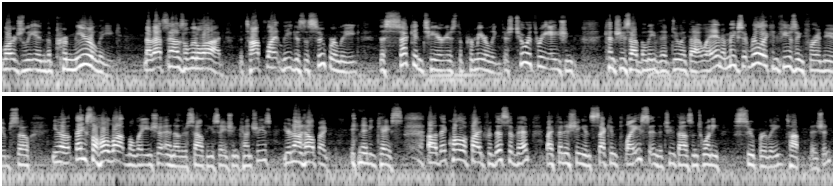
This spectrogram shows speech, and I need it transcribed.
largely in the Premier League Now, that sounds a little odd. The top flight league is the Super League, the second tier is the Premier League. There's two or three Asian countries, I believe, that do it that way, and it makes it really confusing for a noob. So, you know, thanks a whole lot, Malaysia and other Southeast Asian countries. You're not helping in any case. Uh, they qualified for this event by finishing in second place in the 2020 Super League top division.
